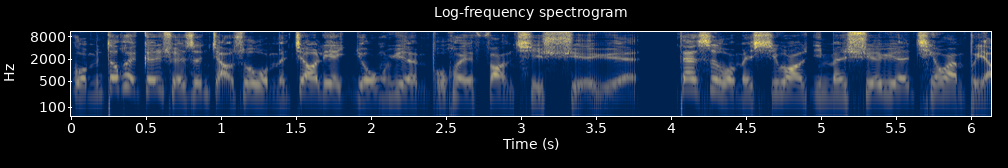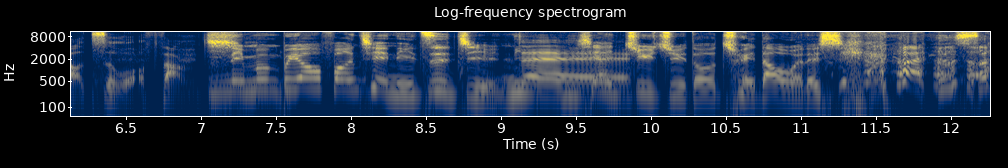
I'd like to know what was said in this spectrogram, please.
我们都会跟学生讲说，我们教练永远不会放弃学员，但是我们希望你们学员千万不要自我放弃，你们不要放弃你自己。对，你现在句句都锤到我的心坎上，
